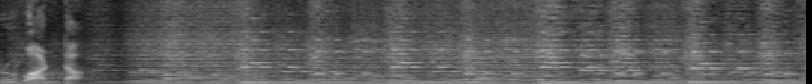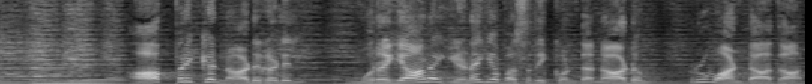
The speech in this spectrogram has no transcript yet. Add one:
ருவாண்டா. ஆப்பிரிக்க நாடுகளில் முறையான இணைய வசதி கொண்ட நாடும் ருவாண்டா தான்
